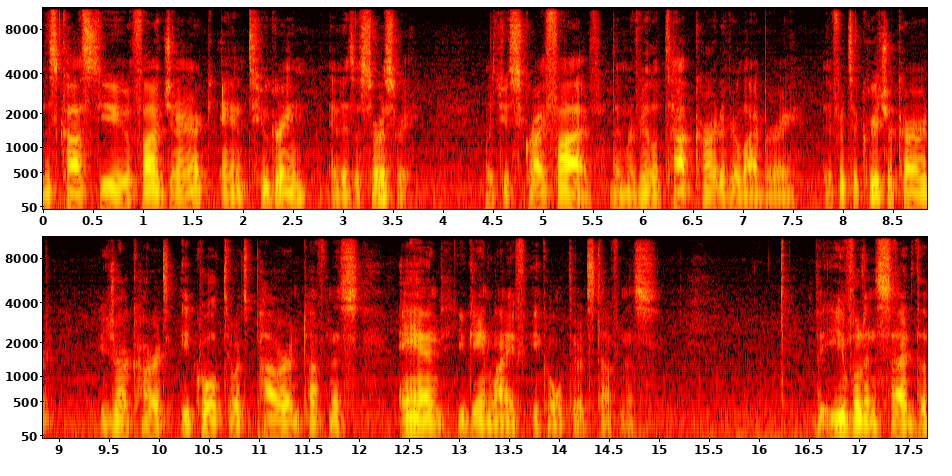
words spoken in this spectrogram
And this costs you 5 generic and 2 green. It is a sorcery. Let you scry 5, then reveal the top card of your library. If it's a creature card, you draw cards equal to its power and toughness, and you gain life equal to its toughness. The evil inside the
